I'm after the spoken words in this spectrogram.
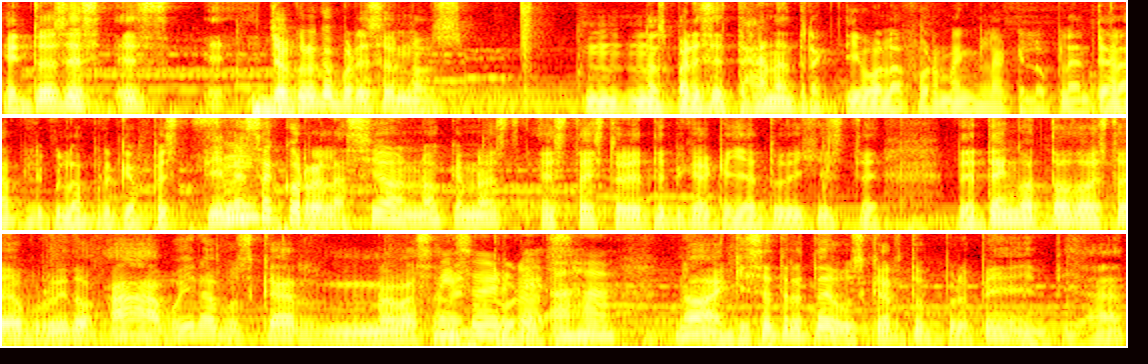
Entonces, es, eh, yo creo que por eso nos nos parece tan atractivo la forma en la que lo plantea la película, porque pues tiene esa correlación, ¿no? Que no es esta historia típica que ya tú dijiste, detengo todo, estoy aburrido, ah, voy a ir a buscar nuevas aventuras. No, aquí se trata de buscar tu propia identidad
